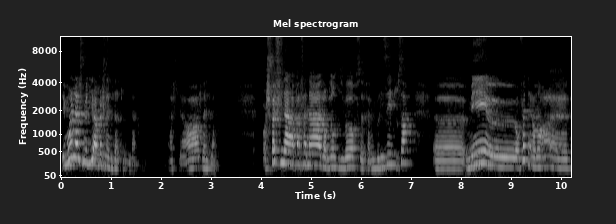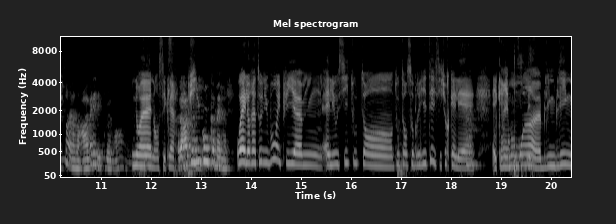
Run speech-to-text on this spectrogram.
Et moi, là, je me dis, ah, moi, je l'aime bien, même. Là, j'étais là, ah, je l'aime bien. Bon, je suis pas fina, pas fanat de l'ambiance divorce, famille brisée, tout ça. Euh, mais euh, en fait, elle en aura, euh, putain, elle en aura avalé des couleurs. Hein. Ouais, non, c'est clair. Elle aura tenu bon quand même. Ouais, elle aurait tenu bon et puis elle est aussi tout en tout en sobriété. C'est sûr qu'elle est, Mmh. est carrément moins bling bling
